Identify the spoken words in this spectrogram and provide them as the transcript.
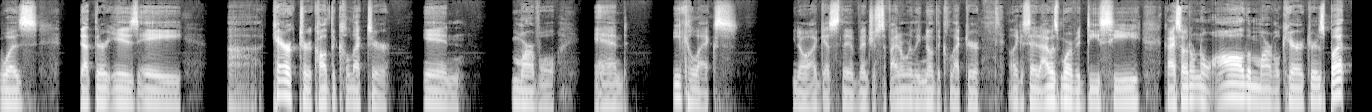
was that there is a uh, character called the Collector in Marvel, and he collects you know, I guess the Avengers stuff. I don't really know the collector. Like I said, I was more of a DC guy, so I don't know all the Marvel characters. But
